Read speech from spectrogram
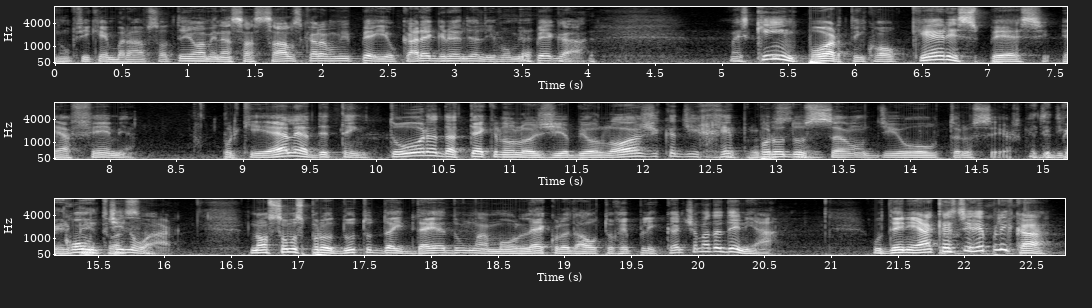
Não fiquem bravos, só tem homem nessa sala, os caras vão me pegar. O cara é grande ali, vão me pegar. Mas quem importa em qualquer espécie é a fêmea. Porque ela é a detentora da tecnologia biológica de reprodução de outro ser. Quer De dizer, de perpetuação. continuar. Nós somos produto da ideia de uma molécula da autorreplicante chamada DNA. O DNA quer se replicar.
